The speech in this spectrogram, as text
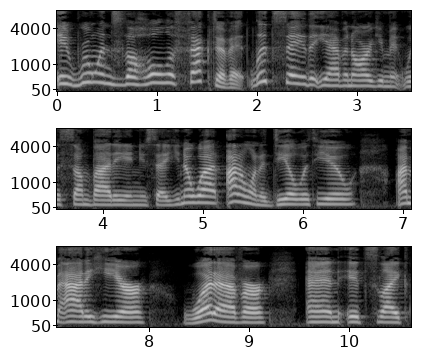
it ruins the whole effect of it. Let's say that you have an argument with somebody and you say, you know what, I don't want to deal with you. I'm out of here, whatever. And it's like,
